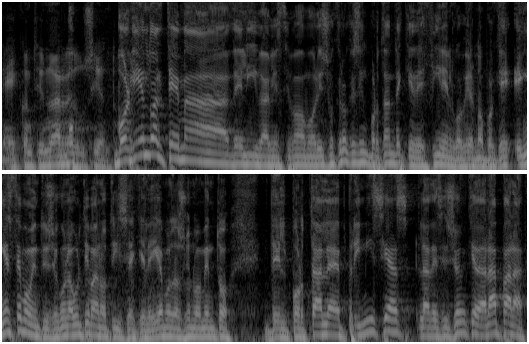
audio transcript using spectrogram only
eh, continuar reduciendo. Volviendo al tema del IVA, mi estimado Mauricio, creo que es importante que define el gobierno, porque en este momento, y según la última noticia que leíamos hace un momento del portal eh, Primicias, la decisión quedará para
